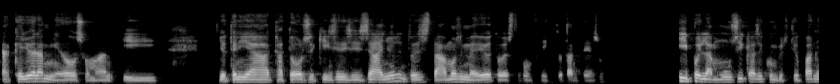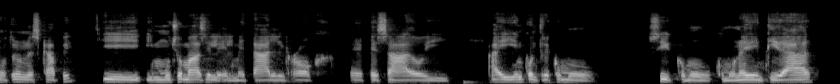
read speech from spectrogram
aquello era miedoso, man, y yo tenía 14, 15, 16 años, entonces estábamos en medio de todo este conflicto tan tenso. Y pues la música se convirtió para nosotros en un escape y, y mucho más el, el, metal, el rock eh, pesado y ahí encontré como, sí, como, como una identidad,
